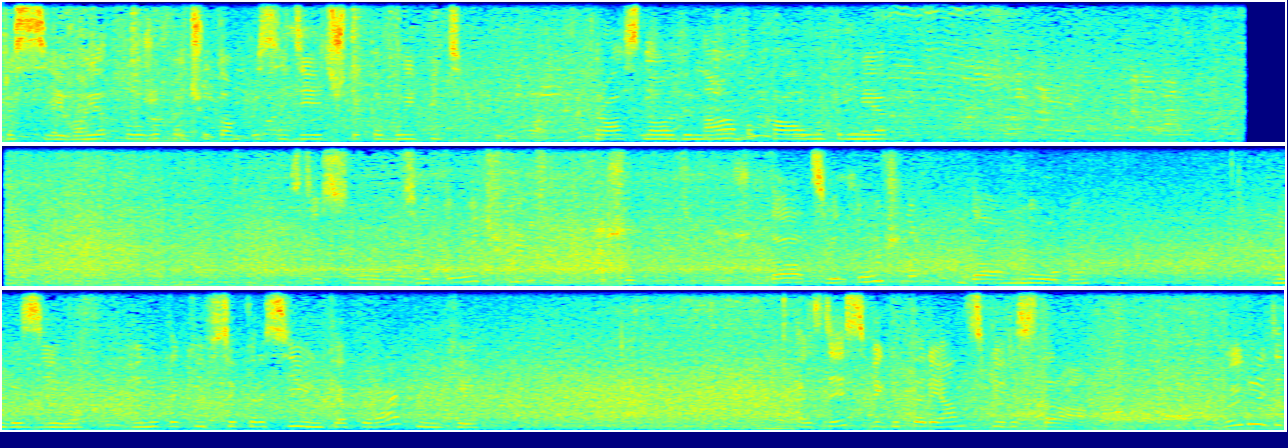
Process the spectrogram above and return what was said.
Красиво. Я тоже хочу там посидеть, что-то выпить. красного вина, бокал, например. Здесь снова цветочки. Да, цветочных, да, много магазинов. Они такие все красивенькие, аккуратненькие. А здесь вегетарианский ресторан. Выглядит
